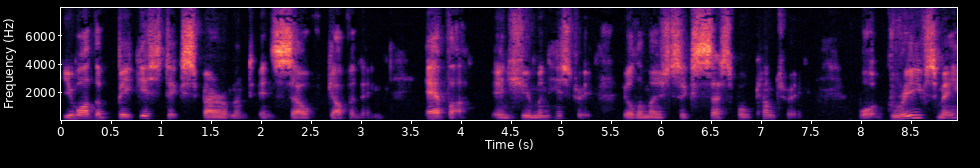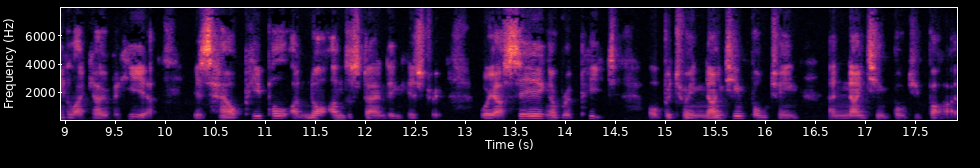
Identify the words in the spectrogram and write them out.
You are the biggest experiment in self governing ever in human history. You're the most successful country. What grieves me, like over here, is how people are not understanding history. We are seeing a repeat of between 1914 and 1945.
